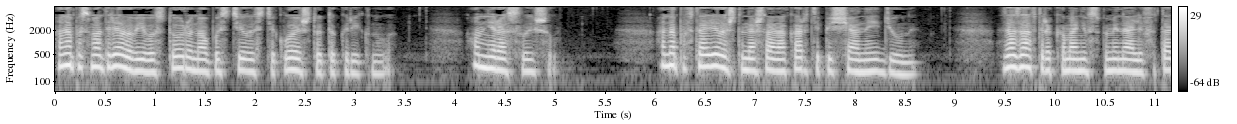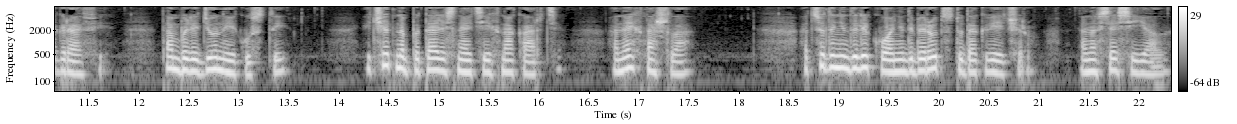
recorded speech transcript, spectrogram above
Она посмотрела в его сторону, опустила стекло и что-то крикнула. Он не расслышал. Она повторила, что нашла на карте песчаные дюны. За завтраком они вспоминали фотографии. Там были дюны и кусты и тщетно пытались найти их на карте. Она их нашла. Отсюда недалеко, они доберутся туда к вечеру. Она вся сияла.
